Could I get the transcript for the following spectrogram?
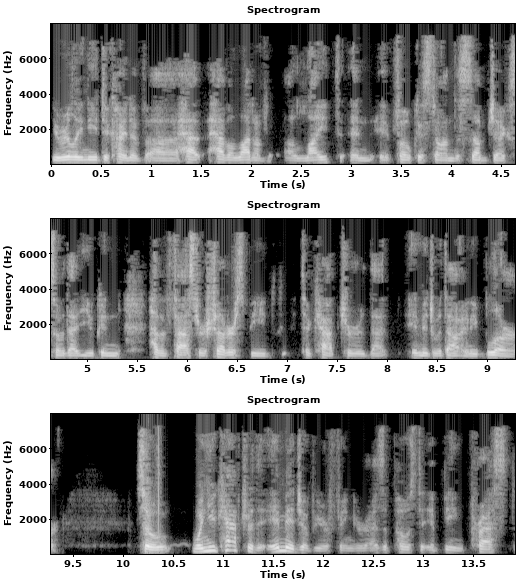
you really need to kind of uh, have have a lot of uh, light and it focused on the subject so that you can have a faster shutter speed to capture that image without any blur. So when you capture the image of your finger as opposed to it being pressed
